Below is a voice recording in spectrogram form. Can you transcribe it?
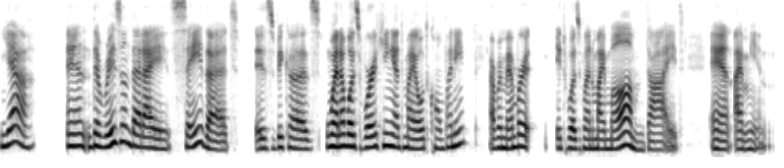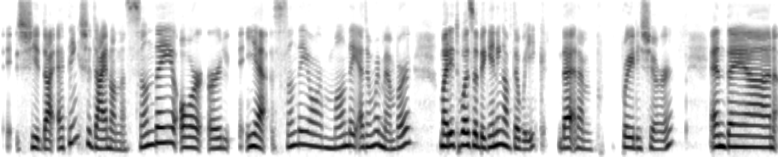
Yeah. And the reason that I say that is because when I was working at my old company, I remember it was when my mom died. And I mean, eh, she died. I think she died on a Sunday or early, yeah, Sunday or Monday. I don't remember, but it was the beginning of the week. That I'm pretty sure. And then,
